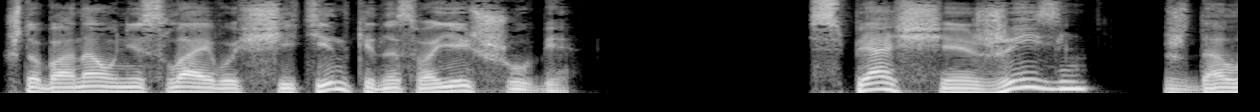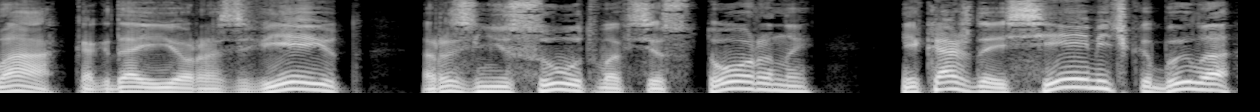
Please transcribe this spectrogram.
чтобы она унесла его щетинки на своей шубе. Спящая жизнь ждала, когда ее развеют, разнесут во все стороны, и каждое семечко было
